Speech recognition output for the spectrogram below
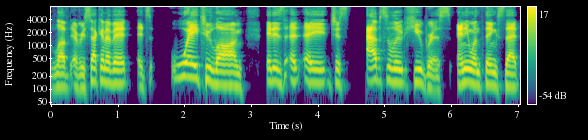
loved every second of it. It's way too long. It is a, a just absolute hubris. Anyone thinks that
